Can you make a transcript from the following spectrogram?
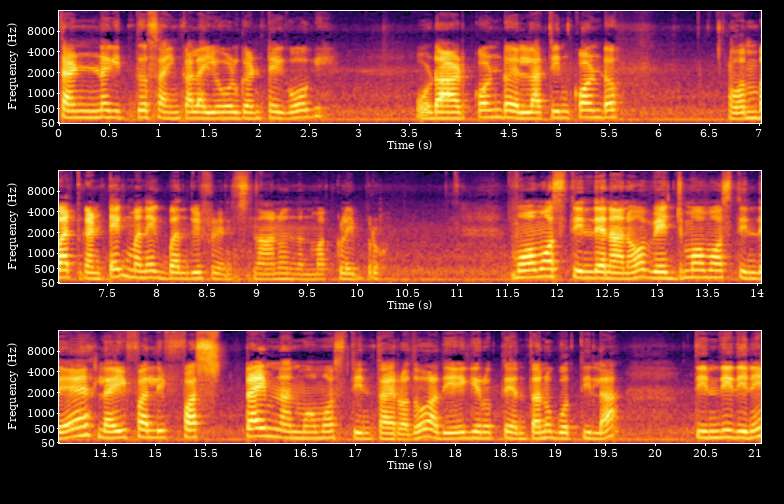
ತಣ್ಣಗಿತ್ತು. ಸಾಯಂಕಾಲ ಏಳು ಗಂಟೆಗೆ ಹೋಗಿ ಓಡಾಡ್ಕೊಂಡು ಎಲ್ಲ ತಿನ್ಕೊಂಡು ಒಂಬತ್ತು ಗಂಟೆಗೆ ಮನೆಗೆ ಬಂದ್ವಿ ಫ್ರೆಂಡ್ಸ್ ನಾನು ನನ್ನ ಮಕ್ಕಳಿಬ್ಬರು ಮೋಮೋಸ್ ತಿಂದೆ ನಾನು. ವೆಜ್ ಮೋಮೋಸ್ ತಿಂದೆ. ಲೈಫಲ್ಲಿ ಫಸ್ಟ್ ಟೈಮ್ ನಾನು ಮೋಮೋಸ್ ತಿಂತಾ ಇರೋದು. ಅದು ಹೇಗಿರುತ್ತೆ ಅಂತಲೂ ಗೊತ್ತಿಲ್ಲ. ತಿಂದಿದ್ದೀನಿ.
